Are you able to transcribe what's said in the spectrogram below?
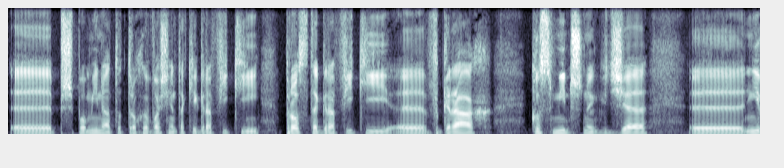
E, Przypomina to trochę właśnie takie grafiki, proste grafiki e, w grach kosmicznych, gdzie e, nie,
